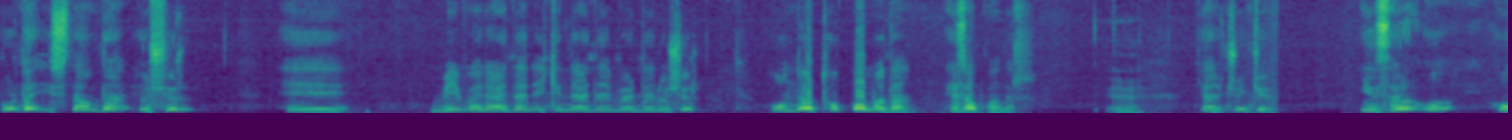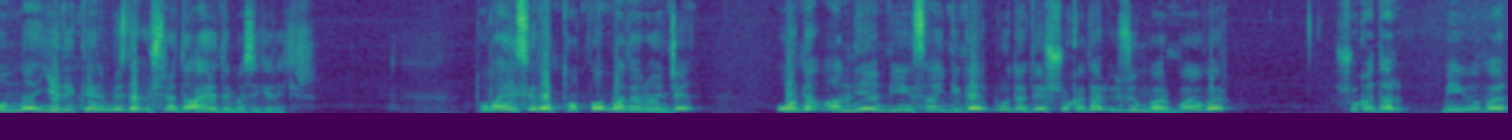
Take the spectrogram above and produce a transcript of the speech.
Burada İslam'da öşür e, meyvelerden, ekinlerden verilen öşür onlar toplamadan hesaplanır. Evet. Yani çünkü insanın o ondan yediklerimiz de üçre dahil edilmesi gerekir. Dolayısıyla toplanmadan önce orada anlayan bir insan gider. Burada der şu kadar üzüm var, bağ var, şu kadar meyve var,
